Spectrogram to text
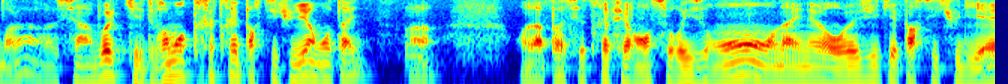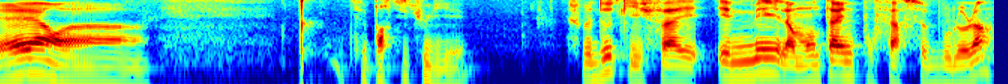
Voilà. C'est un vol qui est vraiment très très particulier en montagne. On n'a pas cette référence horizon, on a une aérologie qui est particulière. C'est particulier. Je me doute qu'il faille aimer la montagne pour faire ce boulot-là.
